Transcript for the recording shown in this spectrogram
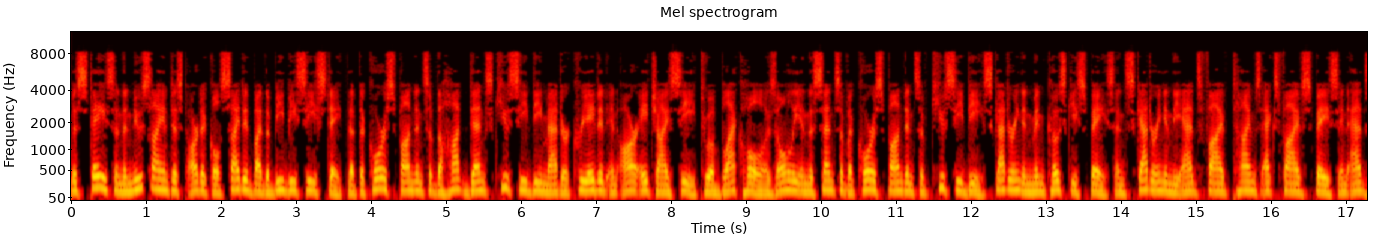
Nastase and the New Scientist article cited by the BBC state that the correspondence of the hot dense QCD matter created in RHIC to a black hole is only in the sense of a correspondence of QCD scattering in Minkowski space and scattering in the ADS 5 times x5 space in ADS,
